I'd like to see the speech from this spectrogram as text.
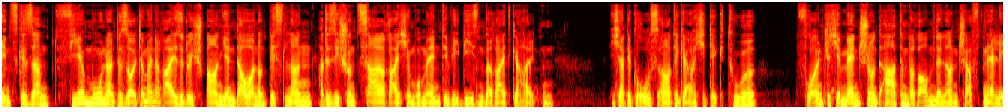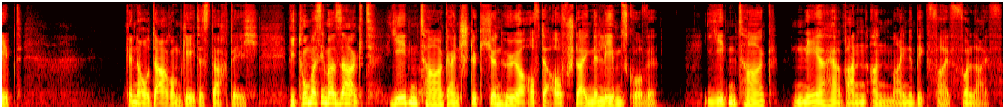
Insgesamt vier Monate sollte meine Reise durch Spanien dauern und bislang hatte sie schon zahlreiche Momente wie diesen bereitgehalten. Ich hatte großartige Architektur, freundliche Menschen und atemberaubende Landschaften erlebt. Genau darum geht es, dachte ich. Wie Thomas immer sagt, jeden Tag ein Stückchen höher auf der aufsteigenden Lebenskurve. Jeden Tag näher heran an meine Big Five for Life.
